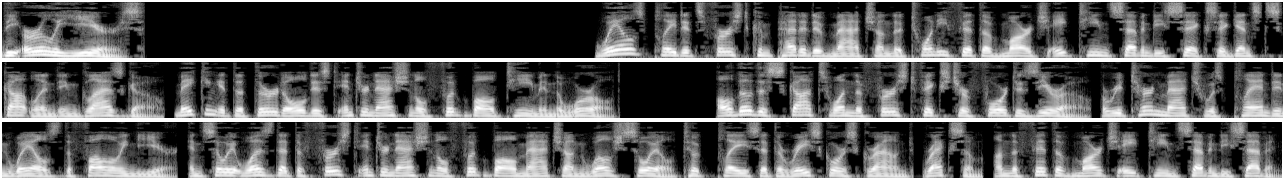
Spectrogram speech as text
The early years. Wales played its first competitive match on 25 March 1876 against Scotland in Glasgow, making it the third oldest international football team in the world. Although the Scots won the first fixture 4–0, a return match was planned in Wales the following year, and so it was that the first international football match on Welsh soil took place at the Racecourse Ground, Wrexham, on 5 March 1877.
